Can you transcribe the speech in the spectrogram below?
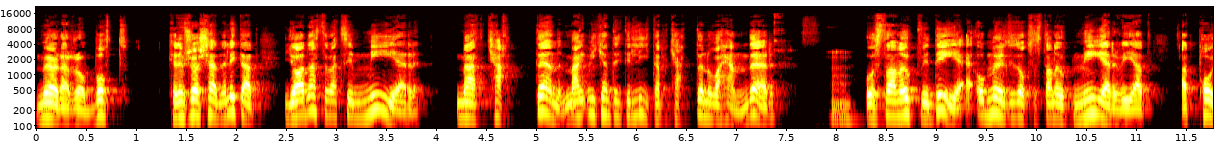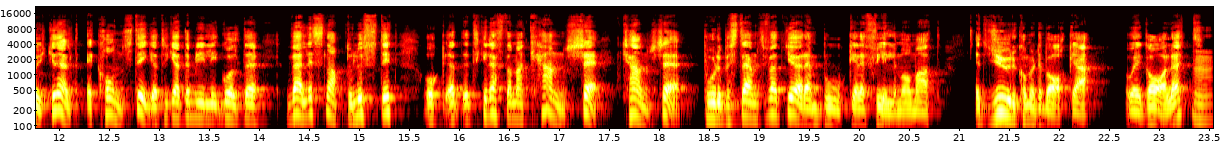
mördarrobot. Kan ni förstå, jag känner lite att jag hade nästan velat se mer med att katten, vi kan inte riktigt lita på katten och vad händer? Mm. Och stanna upp vid det och möjligtvis också stanna upp mer vid att, att pojken är, är konstig. Jag tycker att det blir, går lite väldigt snabbt och lustigt. Och jag, jag tycker nästan man kanske, kanske borde bestämt sig för att göra en bok eller film om att ett djur kommer tillbaka och är galet. Mm.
